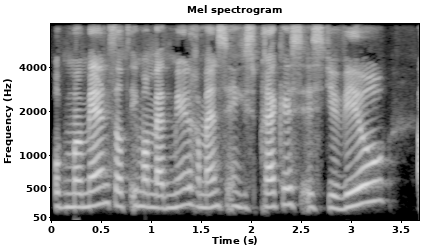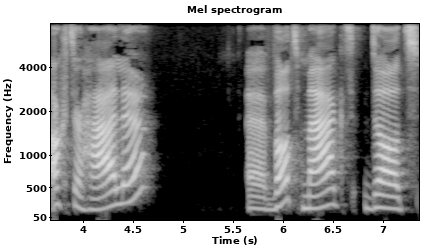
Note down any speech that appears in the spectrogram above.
op het moment dat iemand met meerdere mensen in gesprek is, is je wil achterhalen uh, wat maakt dat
